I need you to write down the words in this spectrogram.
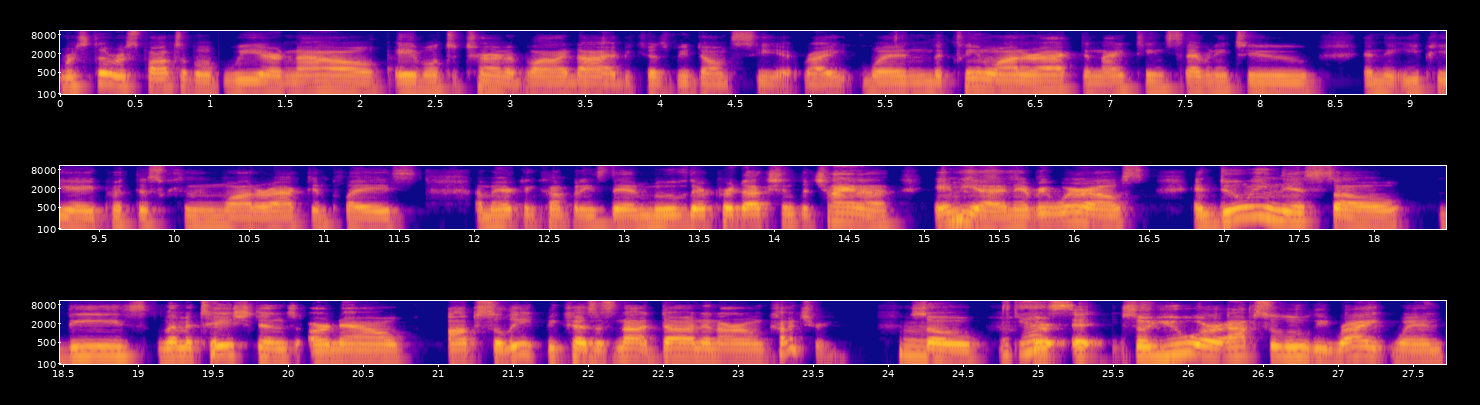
We're still responsible. We are now able to turn a blind eye because we don't see it, right? When the Clean Water Act in 1972 and the EPA put this Clean Water Act in place, American companies then moved their production to China, India, and everywhere else. And doing this so, these limitations are now obsolete because it's not done in our own country. Hmm. So there- it- so you are absolutely right when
